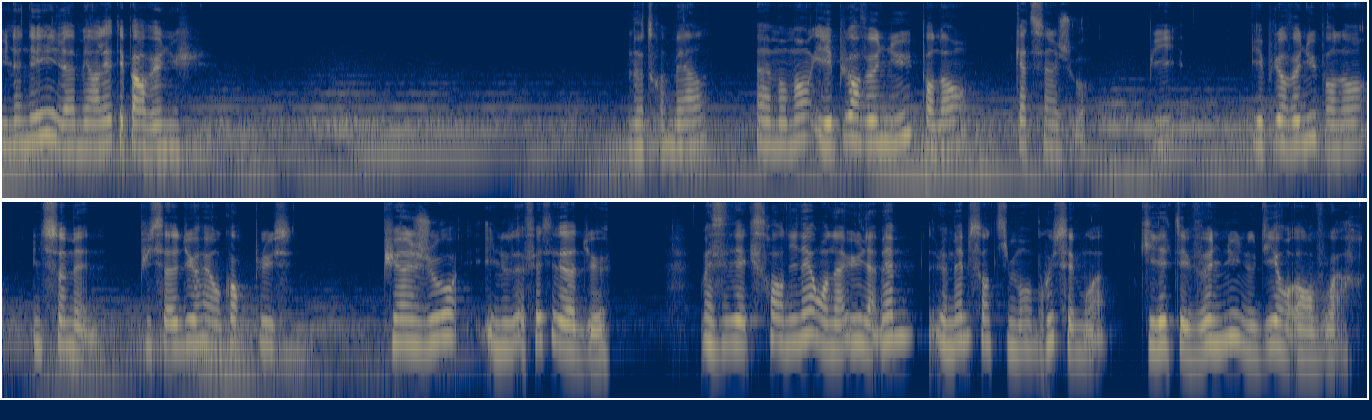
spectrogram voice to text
Une année, la merlette est parvenue. Notre merle, à un moment, il est plus revenu pendant 4-5 jours. Puis, il est plus revenu pendant une semaine. Puis ça a duré encore plus. Puis un jour, il nous a fait ses adieux. C'était extraordinaire, on a eu le même sentiment, Bruce et moi, qu'il était venu nous dire au revoir.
